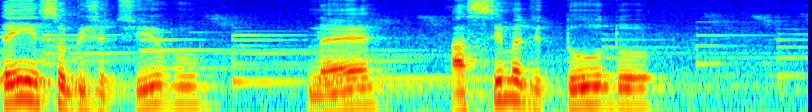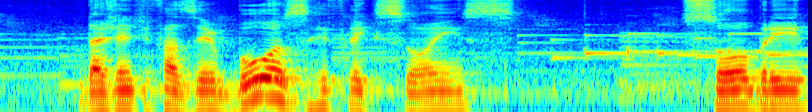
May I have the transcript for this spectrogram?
tem esse objetivo, né? Acima de tudo, da gente fazer boas reflexões sobre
